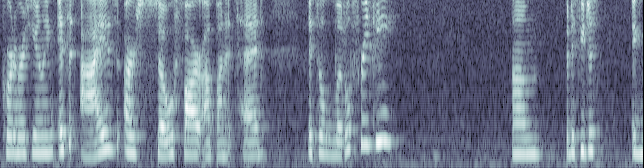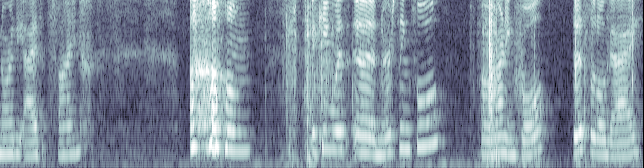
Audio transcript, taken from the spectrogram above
quarter horse yearling. Its eyes are so far up on its head. It's a little freaky. Um, but if you just ignore the eyes, it's fine. um, it came with a nursing foal, a running foal, this little guy,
